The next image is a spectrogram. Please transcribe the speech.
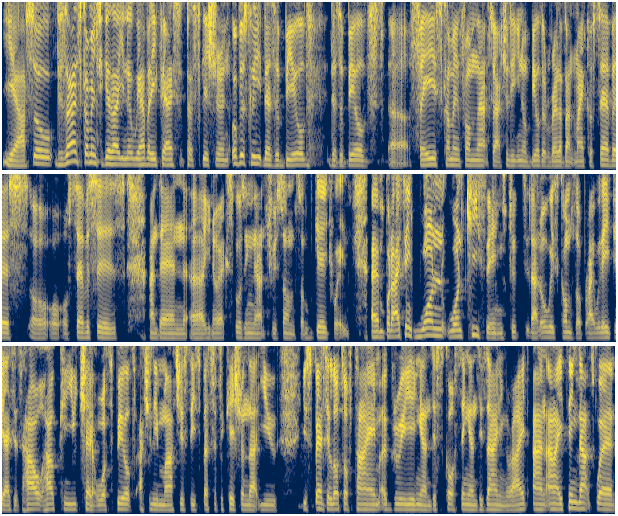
Yeah, so designs coming together, you know, we have an API specification. Obviously, there's a build, there's a build uh, phase coming from that to actually, you know, build a relevant microservice or, or, or services, and then, uh, you know, exposing that through some some gateway. Um, but I think one one key thing to, to, that always comes up right with APIs is how how can you check what's built actually matches the specification that you you spent a lot of time agreeing and discussing and designing, right? And and I think that's where,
